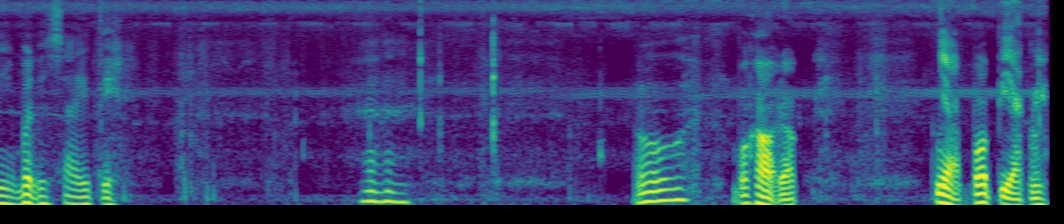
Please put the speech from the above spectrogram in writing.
นี่บ่ได้ใส่ติ โอ้บ่เข้าดอกหยาบบ่เปียกนี่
